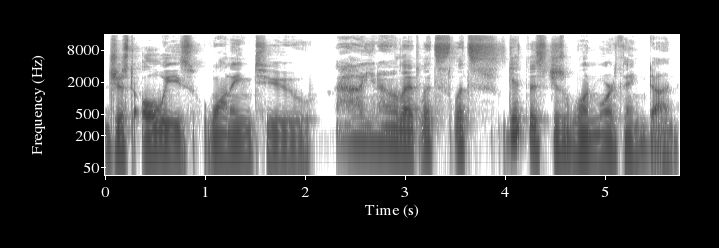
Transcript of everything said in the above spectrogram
just always wanting to oh, you know let let's let's get this just one more thing done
